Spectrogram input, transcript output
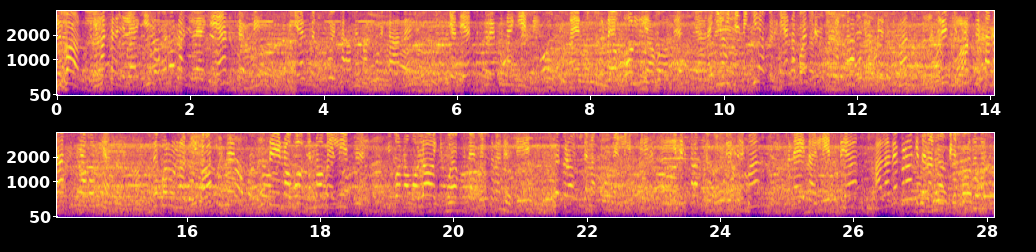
Λοιπόν, είμαστε αλληλέγγυοι, όχι μόνο αλληλέγγυοι, ένθερμοι. Πηγαίνουμε, τους βοηθάμε, μας βοηθάνε, γιατί έτσι πρέπει να γίνει. Να ενωθούν όλοι οι αγώνες, να γίνει γενική απεργία, να πέσει αυτό το σάπιο σύστημα που βρίσκεται στη θανάσιμη αγωνία του. Δεν μπορούν να το σώσουν ούτε οι νομο- νομπελίστες, οι οικονομολόγοι που έχουν επιστρατευτεί. Δεν πρόκειται να βρουν λύση. Είναι σάπιο το σύστημα, πνέει τα λίστια, αλλά δεν πρόκειται να το αφήσουμε να μας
